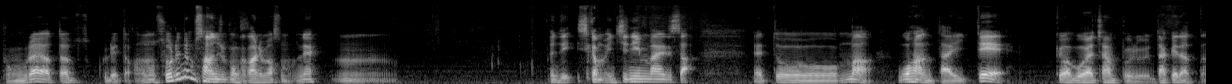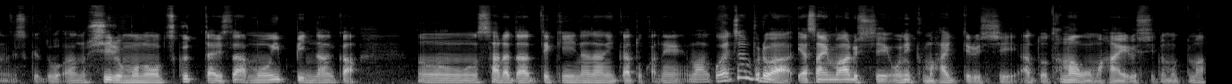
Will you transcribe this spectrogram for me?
分ぐらいあったら作れたかな。それでも30分かかりますもんね。うん。でしかも一人前でさえっとまあご飯炊いて今日はゴーヤチャンプルだけだったんですけどあの汁物を作ったりさもう一品なんかうんサラダ的な何かとかね。まあゴーヤチャンプルは野菜もあるしお肉も入ってるしあと卵も入るしと思ってまあ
